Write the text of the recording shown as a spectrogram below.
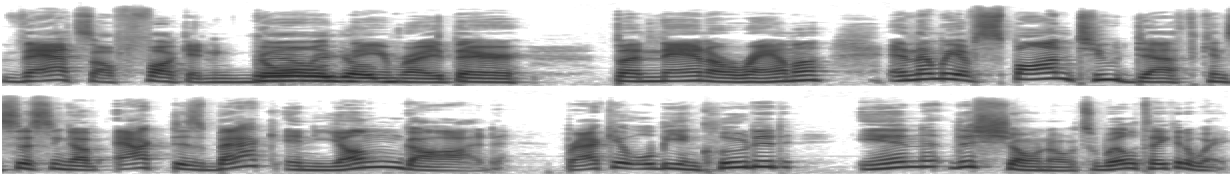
That's a fucking gold go. name right there. Bananarama. And then we have Spawn to Death, consisting of Act is Back and Young God. Bracket will be included in the show notes. Will take it away.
